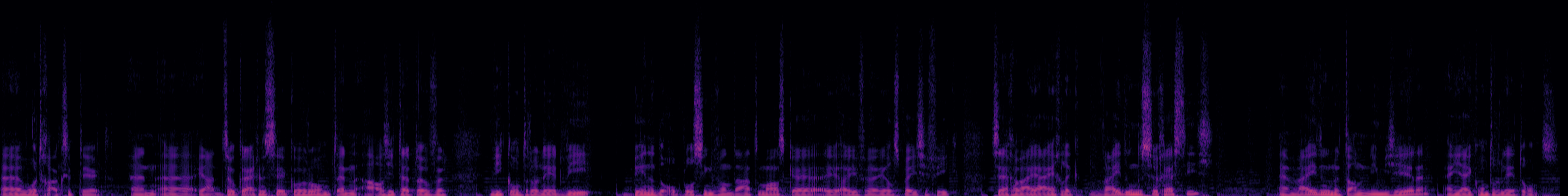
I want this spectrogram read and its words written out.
uh, wordt geaccepteerd. En ja, zo krijg je de cirkel rond. En als je het hebt over wie controleert wie binnen de oplossing van Datamask, even heel specifiek, zeggen wij eigenlijk, wij doen de suggesties en wij doen het anonimiseren en jij controleert ons.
